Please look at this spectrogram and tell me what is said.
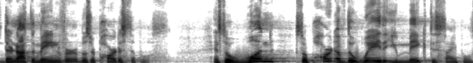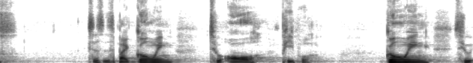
they're not the main verb, those are participles. And so one so part of the way that you make disciples he says is by going to all people. Going to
